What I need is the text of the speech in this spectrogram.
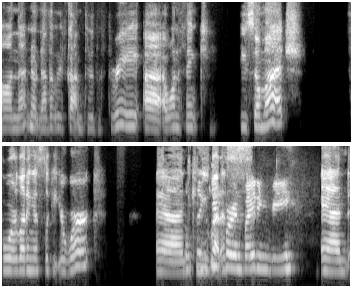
on that note, now that we've gotten through the three, uh, I want to thank you so much for letting us look at your work. And Well, can you thank let you for us? inviting me. And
